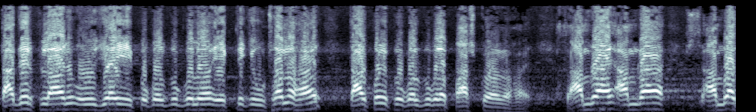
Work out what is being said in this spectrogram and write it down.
তাদের প্ল্যান অনুযায়ী এই প্রকল্পগুলো এক থেকে উঠানো হয়। তারপরে প্রকল্পগুলো পাশ করানো হয়। আমরা আমরা আমরা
